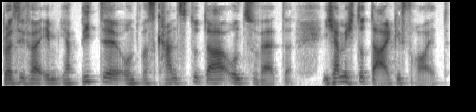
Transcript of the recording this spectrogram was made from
Plötzlich war eben, ja bitte und was kannst du da und so weiter. Ich habe mich total gefreut.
